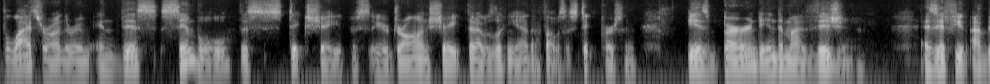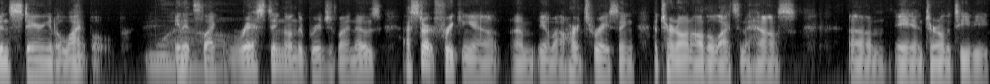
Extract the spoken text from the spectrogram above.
the lights are on in the room, and this symbol, this stick shape, this- your drawn shape that I was looking at, I thought was a stick person, is burned into my vision as if you, I've been staring at a light bulb and it's like resting on the bridge of my nose. I start freaking out. I'm, you know, my heart's racing. I turn on all the lights in the house, um, and turn on the TV.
